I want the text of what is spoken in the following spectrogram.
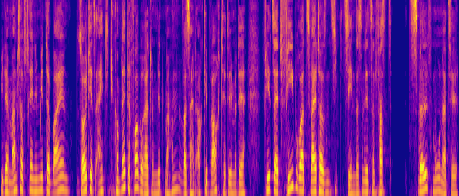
wieder im Mannschaftstraining mit dabei und sollte jetzt eigentlich die komplette Vorbereitung mitmachen, was er halt auch gebraucht hätte. Der fehlt seit Februar 2017. Das sind jetzt dann fast zwölf Monate.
